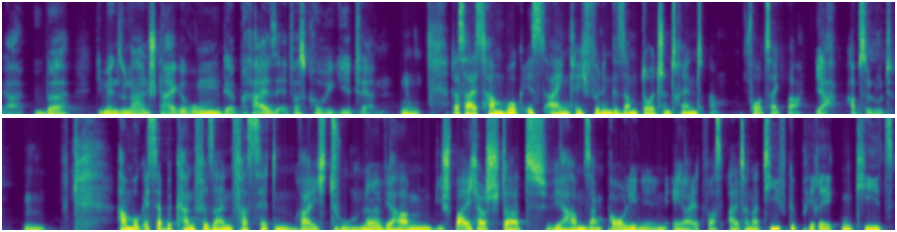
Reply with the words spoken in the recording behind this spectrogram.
ja, überdimensionalen Steigerungen der Preise etwas korrigiert werden. Mhm. Das heißt, Hamburg ist eigentlich für den gesamtdeutschen Trend vorzeigbar. Ja, absolut. Mhm. Hamburg ist ja bekannt für seinen Facettenreichtum. Ne? Wir haben die Speicherstadt, wir haben St. Pauli, den eher etwas alternativ geprägten Kiez.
